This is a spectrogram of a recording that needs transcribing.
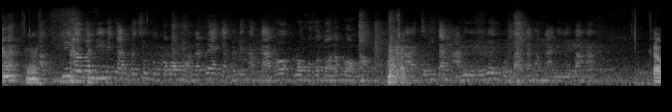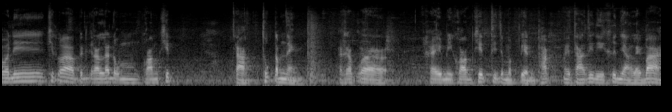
งนะอืมที่ครับวันนี้ในการประชุมกกบหนัดแรกอย่างไม่เป็นทางการเพราะรอกกตรับรองเนาะครับอาจจะมีการหารือในเรื่องบทบาทการทำงานยังไงบ้างครับก็วันนี้คิดว่าเป็นการระดมความคิดจากทุกตำแหน่งนะครับว่าใครมีความคิดที่จะมาเปลี่ยนพักในทางที่ดีขึ้นอย่างไรบ้าง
